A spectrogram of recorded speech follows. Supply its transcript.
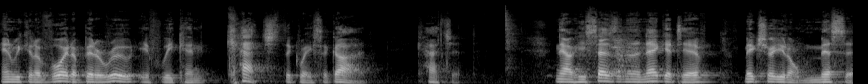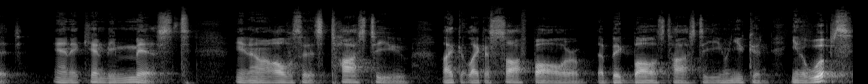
And we can avoid a bitter root if we can catch the grace of God. Catch it. Now, he says in the negative, make sure you don't miss it. And it can be missed. You know, all of a sudden it's tossed to you like, like a softball or a, a big ball is tossed to you. And you can, you know, whoops,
